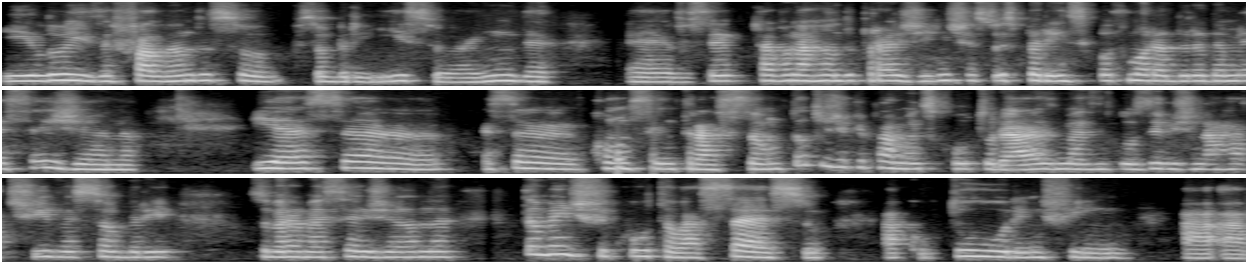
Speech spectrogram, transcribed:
E, Luísa, falando so, sobre isso ainda, é, você estava narrando para a gente a sua experiência como moradora da Messejana. E essa, essa concentração, tanto de equipamentos culturais, mas inclusive de narrativas sobre, sobre a Messejana, também dificulta o acesso à cultura, enfim, a, a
